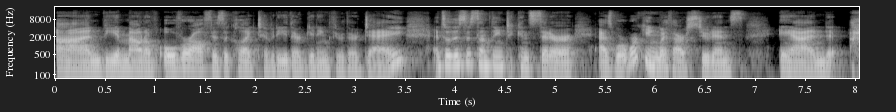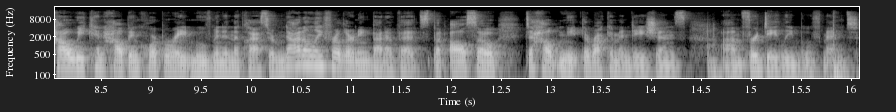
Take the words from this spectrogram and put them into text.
on the amount of overall physical activity they're getting through their day. And so this is something to consider as we're working with our students and how we can help incorporate movement in the classroom, not only for learning benefits, but also to help meet the recommendations um, for daily movement.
